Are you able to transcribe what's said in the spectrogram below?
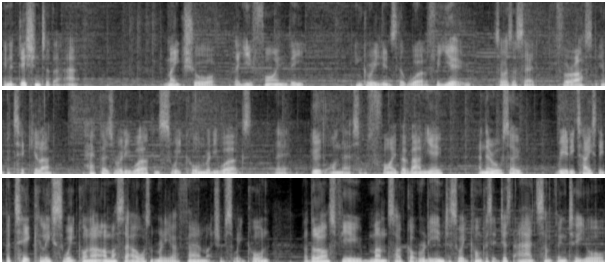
in addition to that, make sure that you find the ingredients that work for you. So, as I said, for us in particular, peppers really work and sweet corn really works. They're good on their sort of fiber value and they're also really tasty, particularly sweet corn. I, I must say, I wasn't really a fan much of sweet corn, but the last few months I've got really into sweet corn because it just adds something to your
